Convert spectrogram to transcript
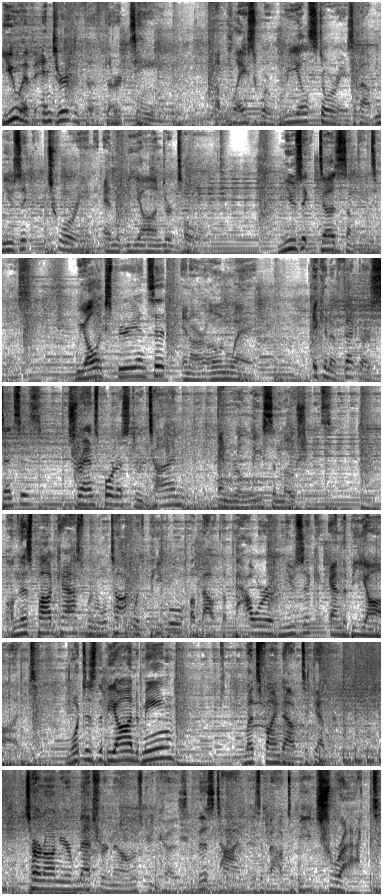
You have entered the 13, a place where real stories about music, touring, and the beyond are told. Music does something to us. We all experience it in our own way. It can affect our senses, transport us through time, and release emotions. On this podcast, we will talk with people about the power of music and the beyond. What does the beyond mean? Let's find out together. Turn on your metronomes because this time is about to be tracked.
